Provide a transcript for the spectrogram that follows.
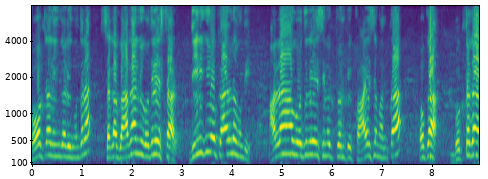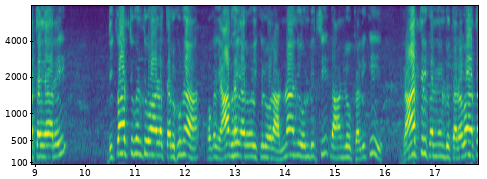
కోట్లలింగడి ముందర సగ భాగాన్ని వదిలేస్తారు. దీనికి ఒక కారణం ఉంది. అలా వదిలేసినటువంటి కాయసం అంతా ఒక గుట్టగా తయారై డిపార్ట్మెంట్ వాళ్ళ తరఫున ఒక యాభై అరవై కిలోల అన్నాన్ని వండించి దానిలో కలిగి రాత్రి పన్నెండు తర్వాత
